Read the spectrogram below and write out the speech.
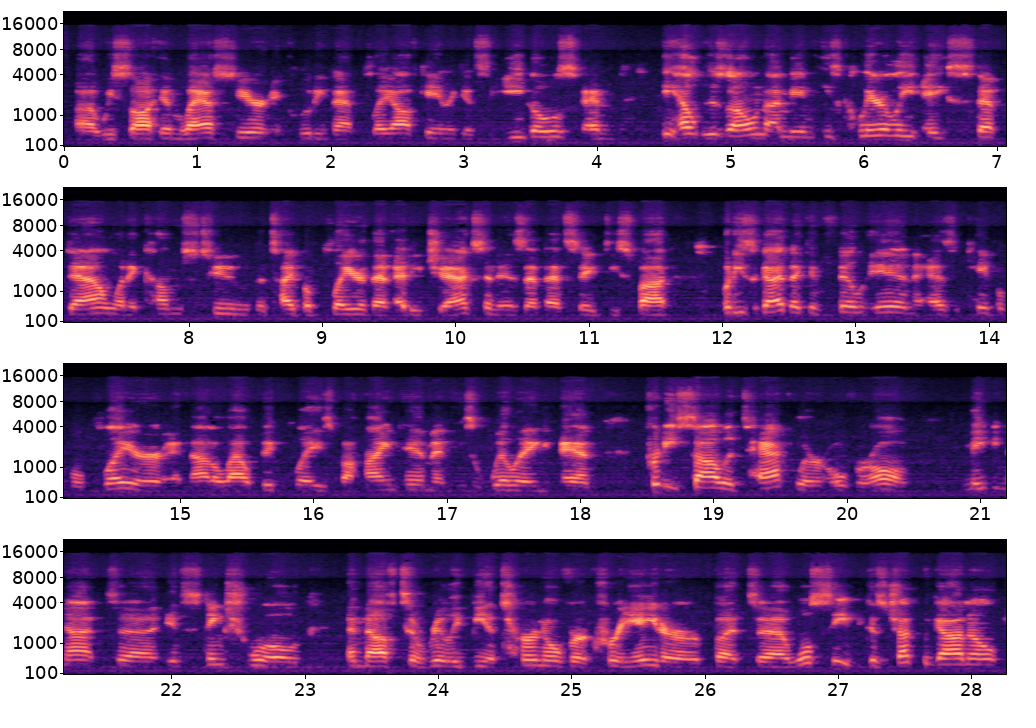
Uh, we saw him last year, including that playoff game against the Eagles, and he held his own. I mean, he's clearly a step down when it comes to the type of player that Eddie Jackson is at that safety spot. But he's a guy that can fill in as a capable player and not allow big plays behind him. And he's a willing and pretty solid tackler overall. Maybe not uh, instinctual enough to really be a turnover creator, but uh, we'll see because Chuck Pagano,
